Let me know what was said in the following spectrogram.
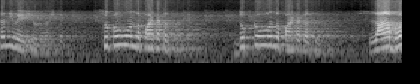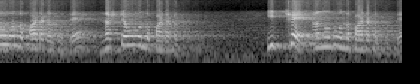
ಸನ್ನಿವೇಶಗಳು ಅಷ್ಟೇ. ಸುಖವೂ ಒಂದು ಪಾಠ ಕಲಿಸುತ್ತೆ, ದುಃಖವೂ ಒಂದು ಪಾಠ ಕಲಿಸುತ್ತೆ, ಲಾಭವೂ ಒಂದು ಪಾಠ ಕಲಿಸುತ್ತೆ, ನಷ್ಟವೂ ಒಂದು ಪಾಠ ಕಲಿಸುತ್ತೆ. ಇಚ್ಛೆ ಅನ್ನೋದು ಒಂದು ಪಾಠ ಕಲಿಸುತ್ತೆ.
